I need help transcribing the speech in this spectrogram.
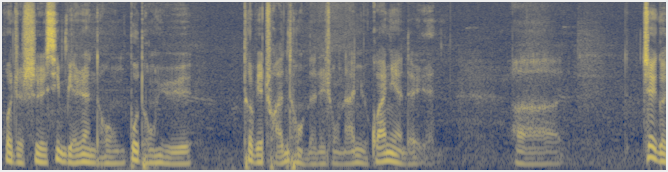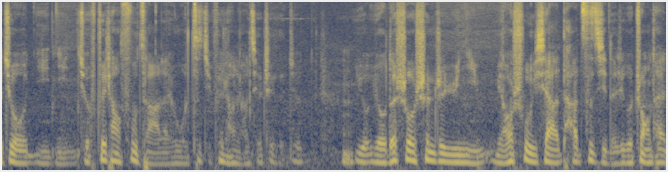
或者是性别认同不同于特别传统的那种男女观念的人。呃，这个就你你就非常复杂了，我自己非常了解这个，就有有的时候甚至于你描述一下他自己的这个状态，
